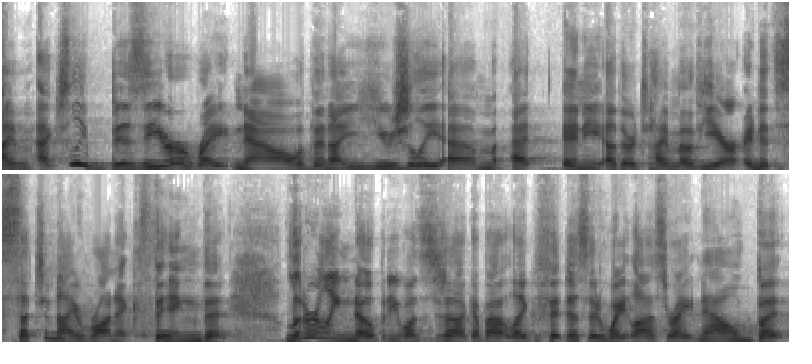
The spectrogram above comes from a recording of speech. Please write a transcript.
I'm actually busier right now than I usually am at any other time of year. And it's such an ironic thing that literally nobody wants to talk about like fitness and weight loss right now, but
